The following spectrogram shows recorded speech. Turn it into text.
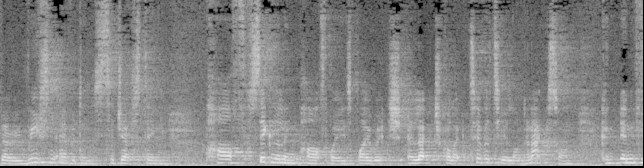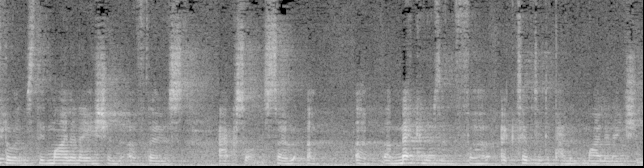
very recent evidence suggesting path, signaling pathways by which electrical activity along an axon can influence the myelination of those axons. So a, a, a mechanism for activity-dependent myelination.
